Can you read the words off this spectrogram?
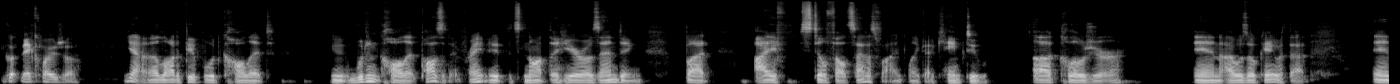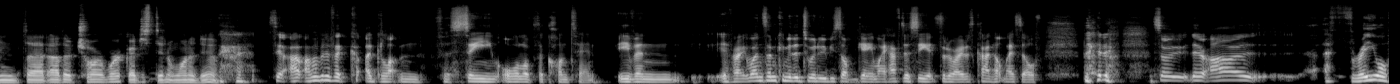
You got their closure. Yeah, a lot of people would call it, wouldn't call it positive, right? It, it's not the hero's ending, but I still felt satisfied. Like I came to a closure and I was okay with that and that other chore work I just didn't want to do. See, I'm a bit of a, a, glutton for seeing all of the content. Even if I once I'm committed to an Ubisoft game, I have to see it through. I just can't help myself. But so there are uh, three or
